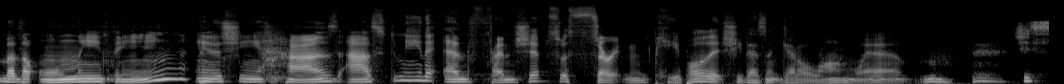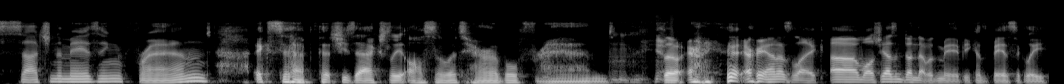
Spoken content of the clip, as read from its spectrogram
But the only thing is she has asked me to end friendships with certain people that she doesn't get along with. She's such an amazing friend, except that she's actually also a terrible friend. Yeah. So Ariana's like, um, well, she hasn't done that with me because basically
